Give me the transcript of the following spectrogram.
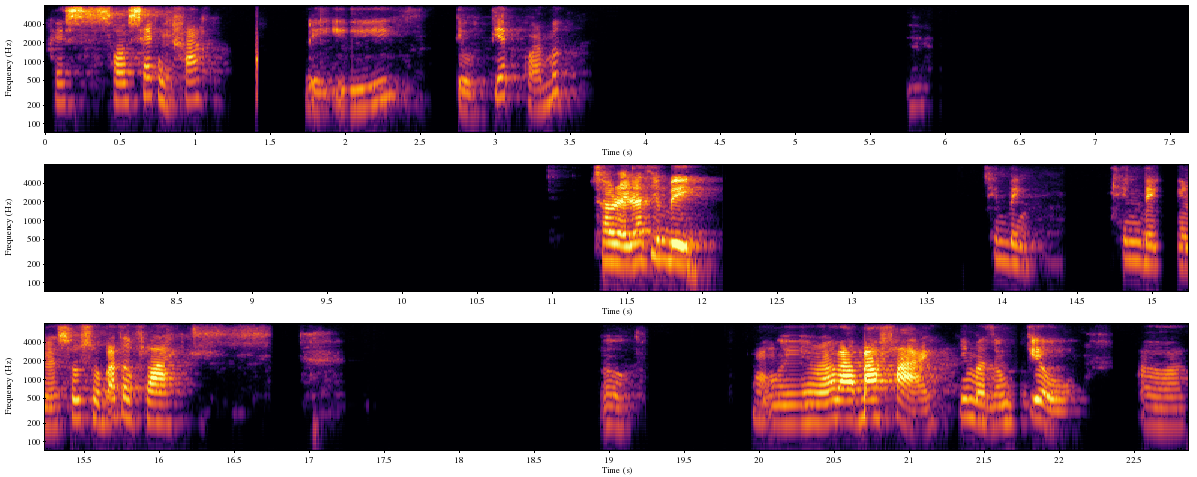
hay soi xét người khác để ý tiểu tiết quá mức sau đấy là thiên bình thiên bình thiên bình là social butterfly ừ. mọi người nói ba ba phải nhưng mà giống kiểu uh,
